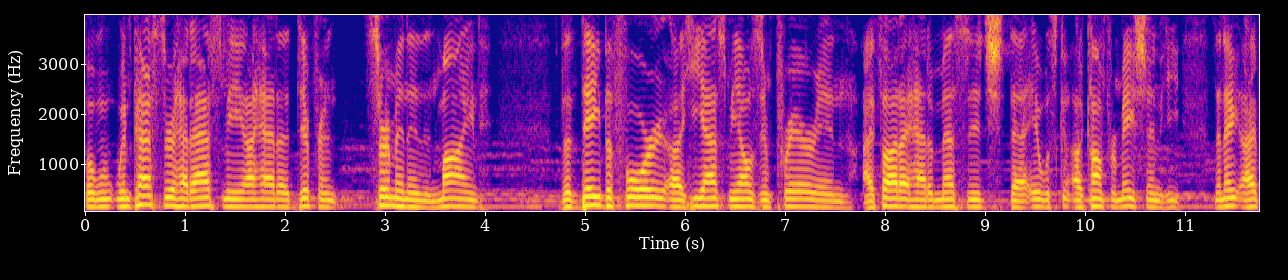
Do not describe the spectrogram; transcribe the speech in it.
but when, when Pastor had asked me, I had a different sermon in mind. The day before uh, he asked me, I was in prayer, and I thought I had a message that it was a confirmation. He, the night I,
